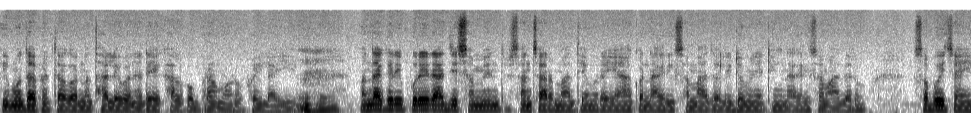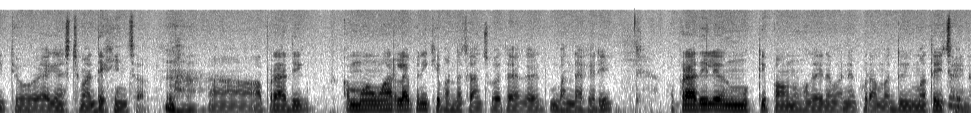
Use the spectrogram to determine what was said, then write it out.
कि मुद्दा फिर्ता गर्न थाल्यो भनेर एक खालको भ्रमहरू फैलाइयो। भन्दाखेरि पुरै राज्य संयन्त्र सञ्चार माध्यम र यहाँको नागरिक समाज अलि डोमिनेटिङ नागरिक समाजहरू सबै चाहिँ त्यो एगेन्स्टमा देखिन्छ। अ, अपराधी अब म उहाँहरूलाई पनि के भन्न चाहन्छु भन्दा- भन्दाखेरि अपराधीले मुक्ति पाउनु हुँदैन भन्ने कुरामा दुई मात्रै छैन।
